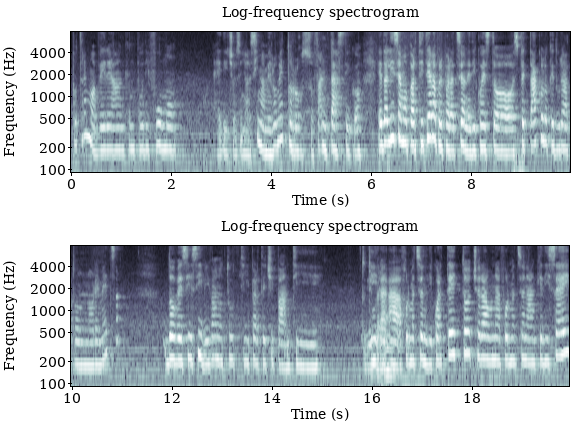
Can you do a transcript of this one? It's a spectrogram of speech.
potremmo avere anche un po' di fumo e dice il Signore, sì, ma me lo metto rosso, fantastico. E da lì siamo partiti alla preparazione di questo spettacolo che è durato un'ora e mezza, dove si esibivano tutti i partecipanti tutti a, a, formazione di quartetto, c'era una formazione anche di sei.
